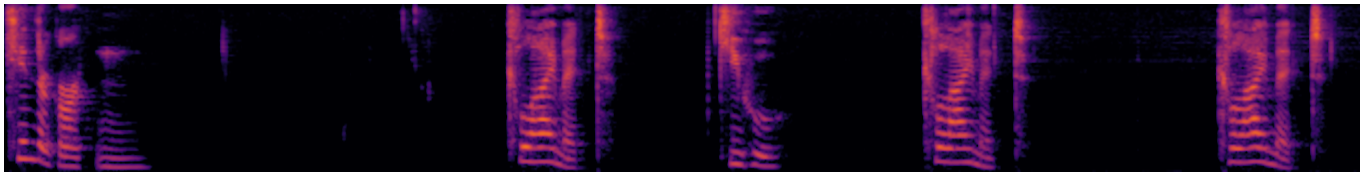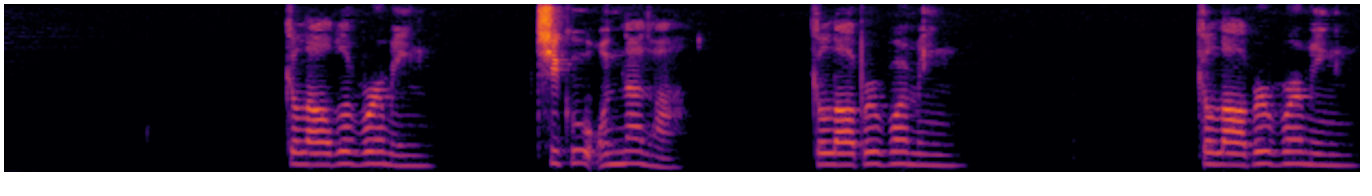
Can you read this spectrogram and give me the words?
kindergarten climate 기후 climate climate global warming 지구 온난화 global warming global warming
